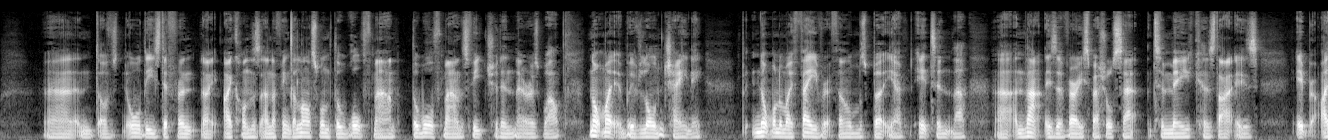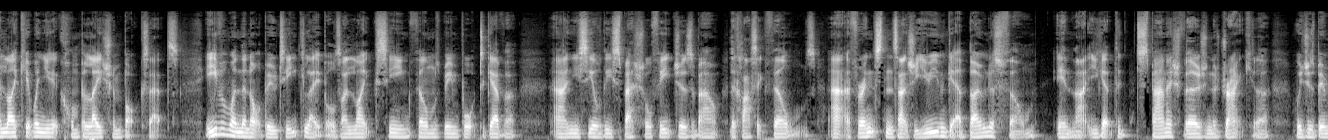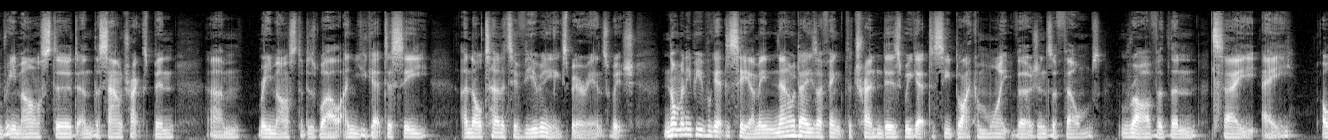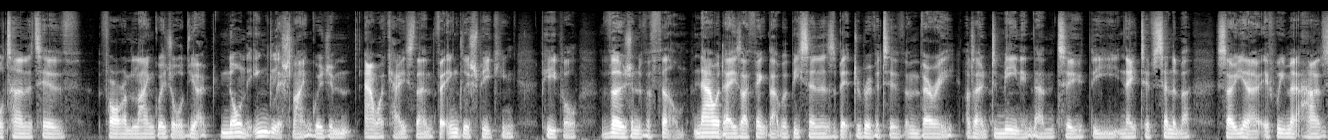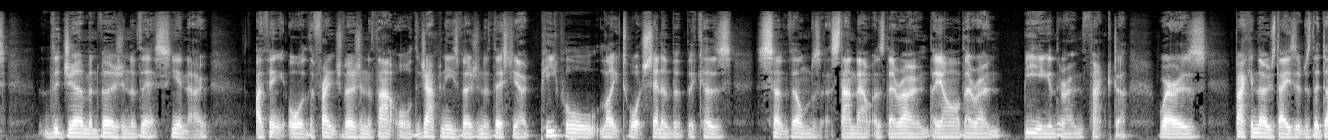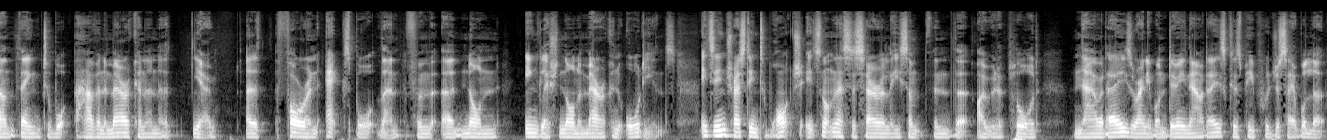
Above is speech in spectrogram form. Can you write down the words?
uh, and of all these different like icons. And I think the last one's the Wolfman. The Wolfman's featured in there as well. Not my with Lon Chaney, but not one of my favourite films, but yeah, it's in there. Uh, and that is a very special set to me because that is it. I like it when you get compilation box sets even when they're not boutique labels, I like seeing films being brought together and you see all these special features about the classic films. Uh, for instance, actually, you even get a bonus film in that. You get the Spanish version of Dracula, which has been remastered, and the soundtrack's been um, remastered as well, and you get to see an alternative viewing experience, which not many people get to see. I mean, nowadays, I think the trend is we get to see black and white versions of films rather than say a alternative foreign language or you know non-english language in our case then for english speaking people version of a film nowadays i think that would be seen as a bit derivative and very i don't know demeaning then to the native cinema so you know if we met had the german version of this you know I think, or the French version of that, or the Japanese version of this, you know, people like to watch cinema because certain films stand out as their own. They are their own being and their own factor. Whereas back in those days, it was the done thing to have an American and a you know a foreign export then from a non English, non American audience. It's interesting to watch. It's not necessarily something that I would applaud nowadays or anyone doing nowadays because people would just say, well, look,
